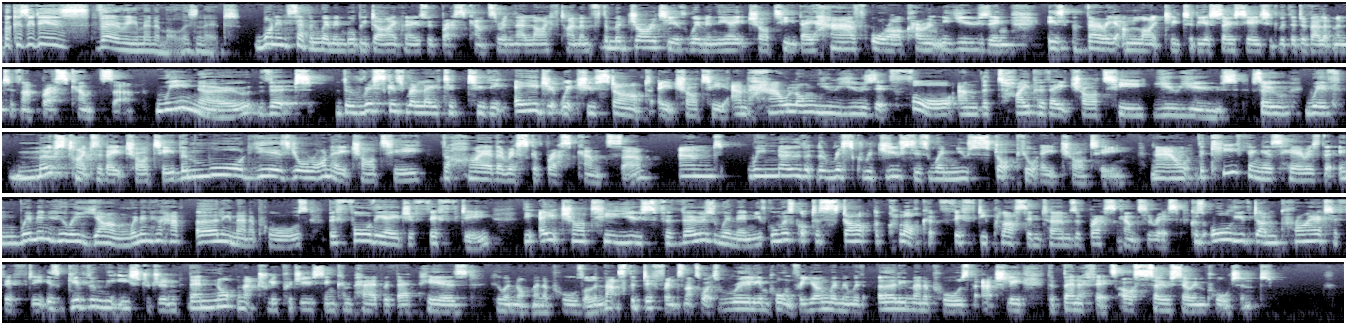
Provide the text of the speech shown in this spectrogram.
because it is very minimal, isn't it? One in seven women will be diagnosed with breast cancer in their lifetime. And for the majority of women, the HRT they have or are currently using is very unlikely to be associated with the development of that breast cancer. We know that the risk is related to the age at which you start HRT and how long you use it for and the type of HRT you use. So with most types of HRT, the more years you're on HRT, the higher the risk of breast cancer. And we know that the risk reduces when you stop your HRT. Now, the key thing is here is that in women who are young, women who have early menopause before the age of 50, the HRT use for those women, you've almost got to start the clock at 50 plus in terms of breast cancer risk because all you've done prior to 50 is give them the estrogen they're not naturally producing compared with their peers who are not menopausal. And that's the difference. And that's why it's really important for young women with early menopause that actually the benefits are so, so important.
